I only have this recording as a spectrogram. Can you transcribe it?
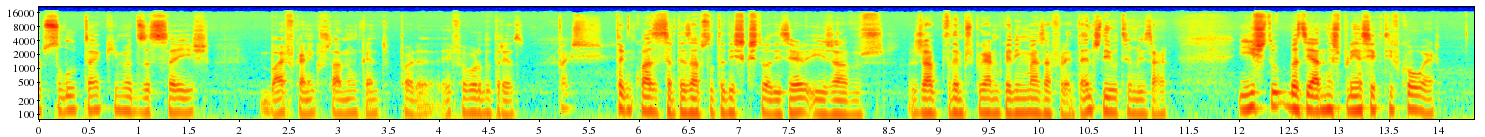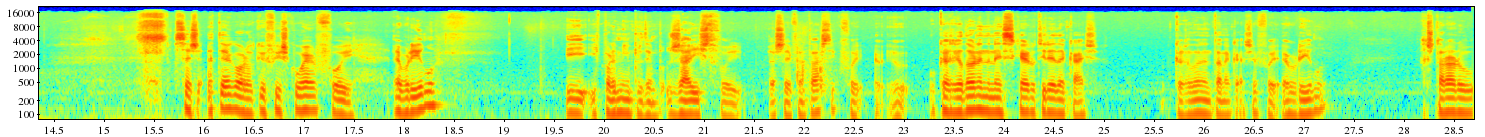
absoluta que o meu 16 vai ficar encostado num canto para, em favor do 13. Pois. Tenho quase certeza absoluta disto que estou a dizer e já vos já podemos pegar um bocadinho mais à frente, antes de utilizar. E isto baseado na experiência que tive com o Air. Ou seja, até agora o que eu fiz com o Air foi abri-lo e, e para mim, por exemplo, já isto foi, achei fantástico, foi eu- o carregador ainda nem sequer o tirei da caixa. O carregador ainda está na caixa, foi abri-lo, restaurar o,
